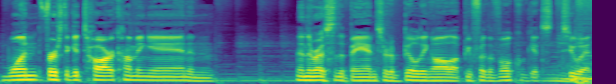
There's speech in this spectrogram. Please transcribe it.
one first the guitar coming in and then the rest of the band sort of building all up before the vocal gets to it.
